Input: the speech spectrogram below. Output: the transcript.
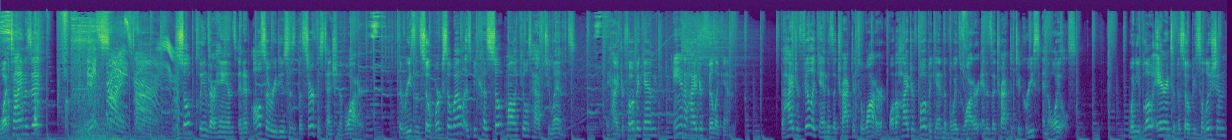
What time is it? It's science time! Soap cleans our hands and it also reduces the surface tension of water. The reason soap works so well is because soap molecules have two ends, a hydrophobic end and a hydrophilic end. The hydrophilic end is attracted to water while the hydrophobic end avoids water and is attracted to grease and oils. When you blow air into the soapy solution,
